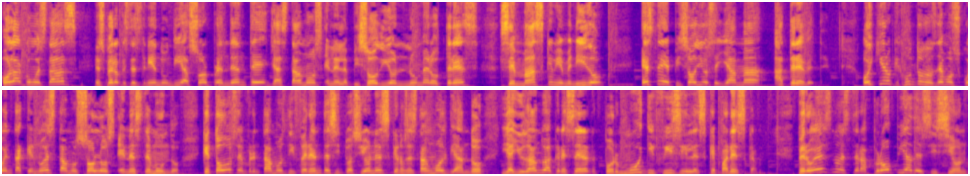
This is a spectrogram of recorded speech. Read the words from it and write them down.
Hola, ¿cómo estás? Espero que estés teniendo un día sorprendente. Ya estamos en el episodio número 3. Sé más que bienvenido. Este episodio se llama Atrévete. Hoy quiero que juntos nos demos cuenta que no estamos solos en este mundo, que todos enfrentamos diferentes situaciones que nos están moldeando y ayudando a crecer por muy difíciles que parezcan. Pero es nuestra propia decisión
